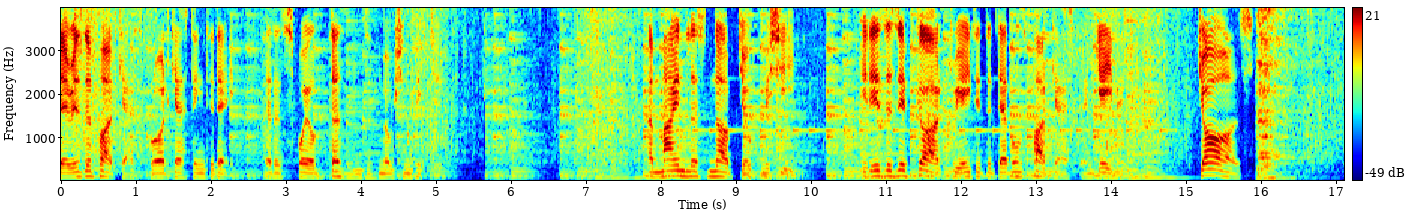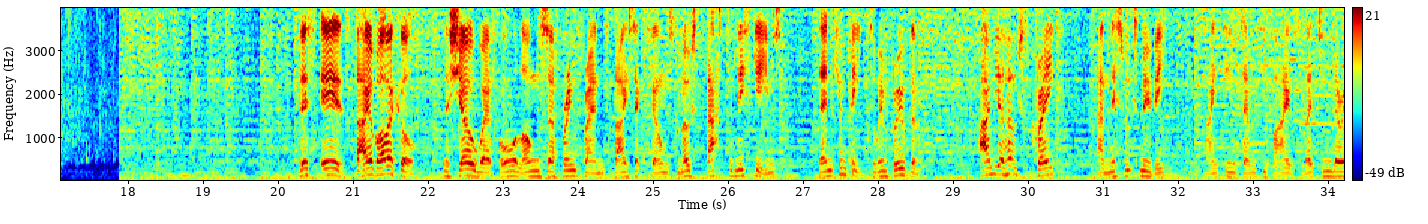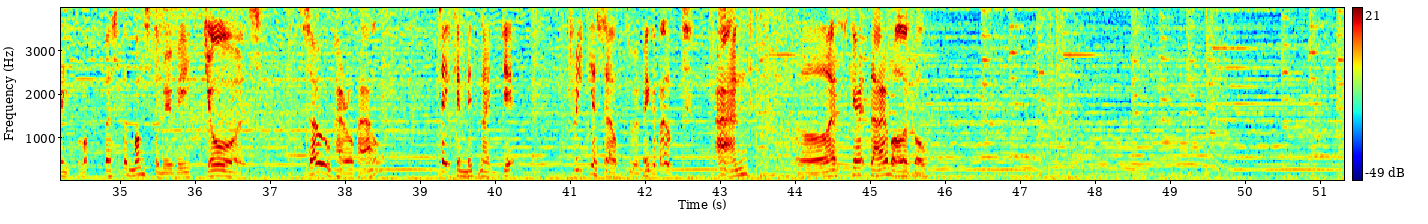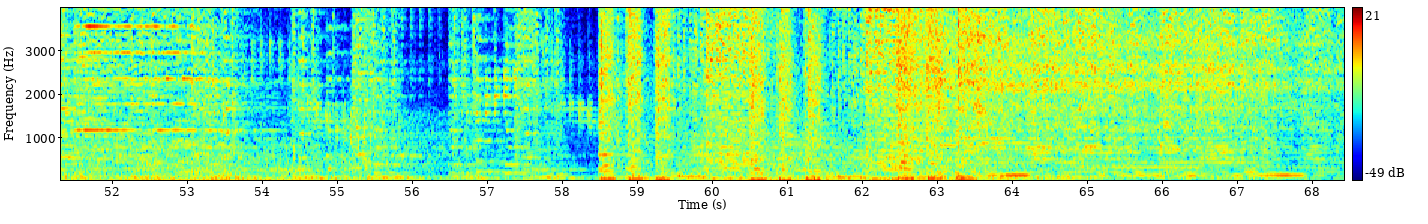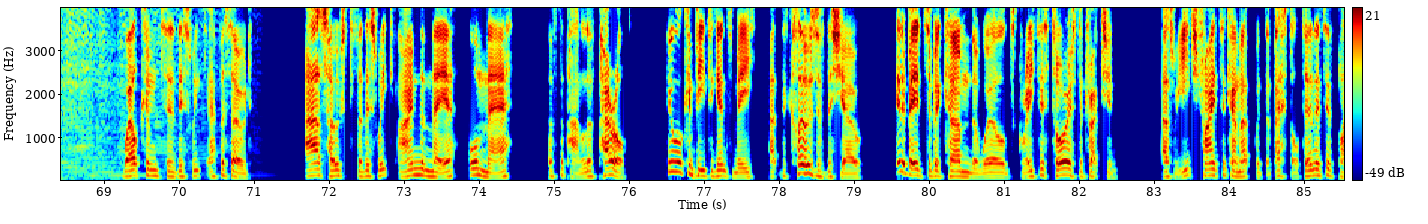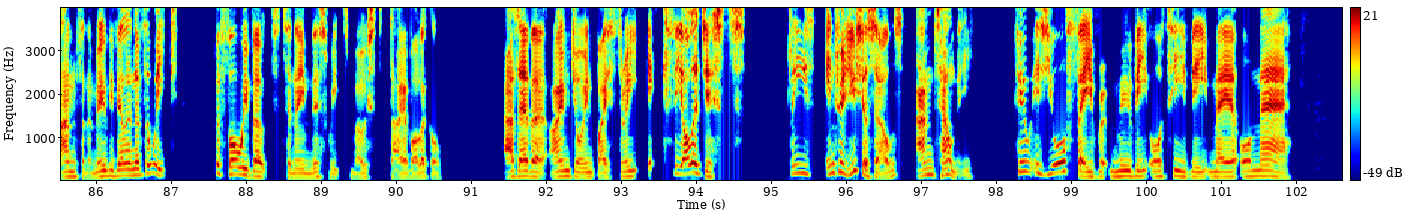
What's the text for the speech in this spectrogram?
There is a podcast broadcasting today that has spoiled dozens of motion pictures. A mindless knob joke machine. It is as if God created the Devil's podcast and gave it Jaws. This is Diabolical, the show where four long suffering friends dissect films' most dastardly schemes, then compete to improve them. I'm your host, Craig, and this week's movie is 1975's legendary blockbuster monster movie, Jaws. So, Peril Pals, take a midnight dip, treat yourself to a bigger boat, and let's get diabolical. Welcome to this week's episode. As host for this week, I'm the mayor or mayor of the panel of peril, who will compete against me at the close of the show in a bid to become the world's greatest tourist attraction, as we each try to come up with the best alternative plan for the movie villain of the week before we vote to name this week's most diabolical. As ever, I'm joined by three ichthyologists. Please introduce yourselves and tell me who is your favourite movie or TV mayor or mayor?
